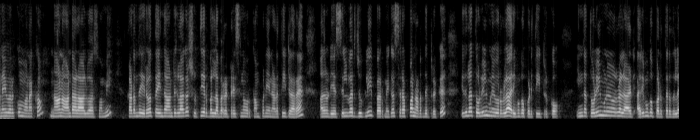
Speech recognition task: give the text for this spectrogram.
அனைவருக்கும் வணக்கம். நான் ஆண்டாள் ஆழ்வார் சுவாமி கடந்த இருபத்தைந்து ஆண்டுகளாக ஸ்ருத்தியர்பல் லெபரட்டரிஸ்னு ஒரு கம்பெனியை நடத்திட்டு வரேன். அதனுடைய சில்வர் ஜூப்ளி இப்போ மிக சிறப்பாக நடந்துகிட்ருக்கு இதில் தொழில் முனைவோர்களை அறிமுகப்படுத்திகிட்டு இருக்கோம். இந்த தொழில் முனைவோர்கள் அறி அறிமுகப்படுத்துறதுல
